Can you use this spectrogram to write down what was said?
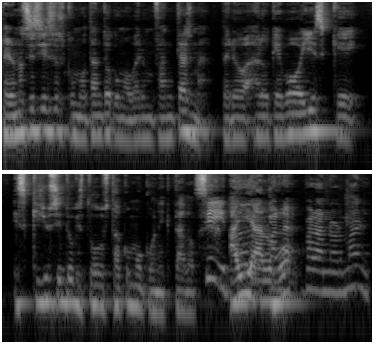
Pero no sé si eso es como tanto como ver un fantasma, pero a lo que voy es que es que yo siento que todo está como conectado. Sí, hay algo paranormal.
